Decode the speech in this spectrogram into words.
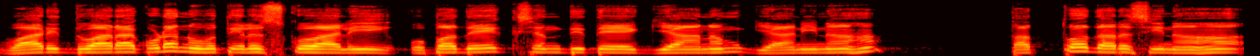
వారి ద్వారా కూడా నువ్వు తెలుసుకోవాలి. ఉపదేక్షంతితే జ్ఞానం జ్ఞానిన తత్వదర్శిన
